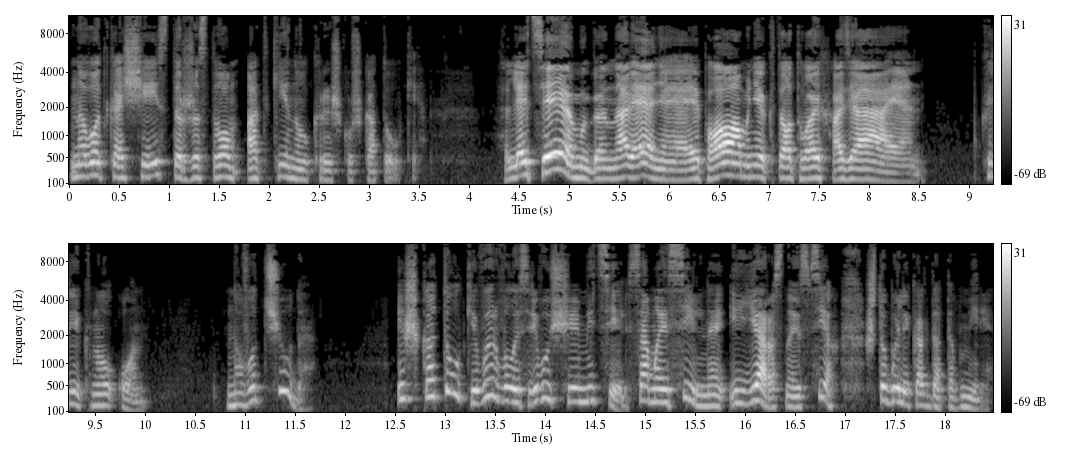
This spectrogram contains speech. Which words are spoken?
Но вот Кощей с торжеством откинул крышку шкатулки. «Лети, мгновение, и помни, кто твой хозяин!» — крикнул он. Но вот чудо! Из шкатулки вырвалась ревущая метель, самая сильная и яростная из всех, что были когда-то в мире.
